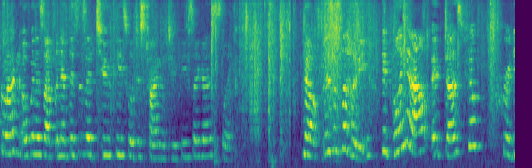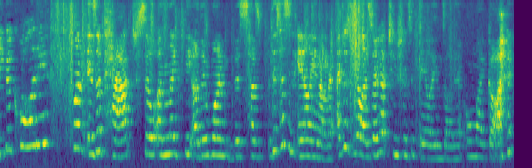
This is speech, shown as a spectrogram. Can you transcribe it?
Go ahead and open this up and if this is a two piece, we'll just try on the two piece I guess. Like no, this is the hoodie. Okay, pulling it out, it does feel pretty good quality. This one is a patch, so unlike the other one, this has this has an alien on it. I just realized I got two shirts with aliens on it. Oh my god.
